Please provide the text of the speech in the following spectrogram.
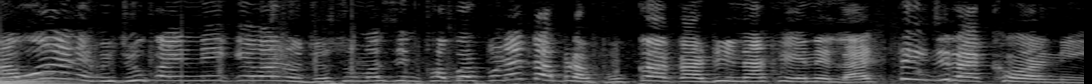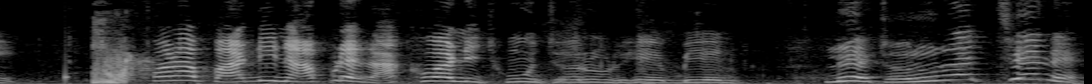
આવો એને બીજું કઈ નહીં કહેવાનું. જસુમાસીને ખબર પડે તો આપણા ભૂકા કાઢી નાખે એને લાડતી જ રાખવાની. પણ પાડીને આપણે રાખવાની જ જરૂર હે, બેન. લે, જરૂર છે ને.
